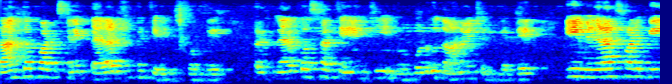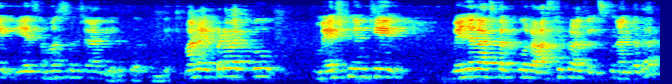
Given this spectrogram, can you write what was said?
దాంతోపాటు శనగ తయారు చేయించుకోండి. ప్రతి నెలకోసారి చేయించి గొడుగు దానం ఇచ్చినట్లయితే ఈ మీనరాశి వాళ్ళకి ఏ సమస్య వచ్చినా తీరిపోతుంది. మనం ఇప్పటి వరకు మేష నుంచి మీనరాశి వరకు రాశి ఫలాలు తెలుసుకున్నాం కదా?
